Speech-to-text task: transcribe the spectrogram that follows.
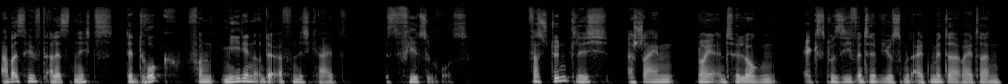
Aber es hilft alles nichts. Der Druck von Medien und der Öffentlichkeit ist viel zu groß. Fast stündlich erscheinen neue Enthüllungen, Exklusivinterviews mit alten Mitarbeitern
